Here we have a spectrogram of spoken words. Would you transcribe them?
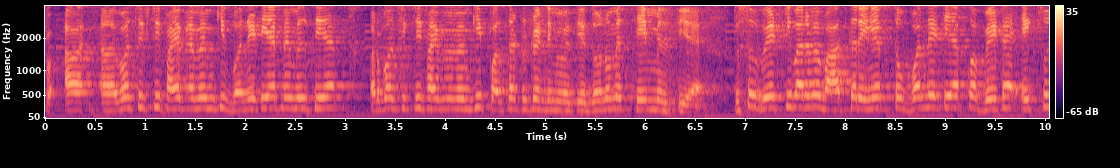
165 एम की 180 एफ़ में मिलती है और 165 एम की पल्सर 220 में मिलती है। दोनों में सेम मिलती है। दोस्तों वेट के बारे में बात करेंगे तो 180 एफ़ का वेट है एक सौ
